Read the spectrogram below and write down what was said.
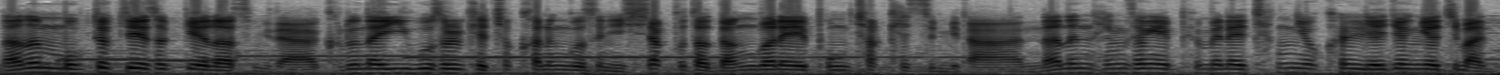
나는 목적지에서 깨어났습니다. 그러나 이곳을 개척하는 것은 시작부터 난관에 봉착했습니다. 나는 행성의 표면에 착륙할 예정이었지만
